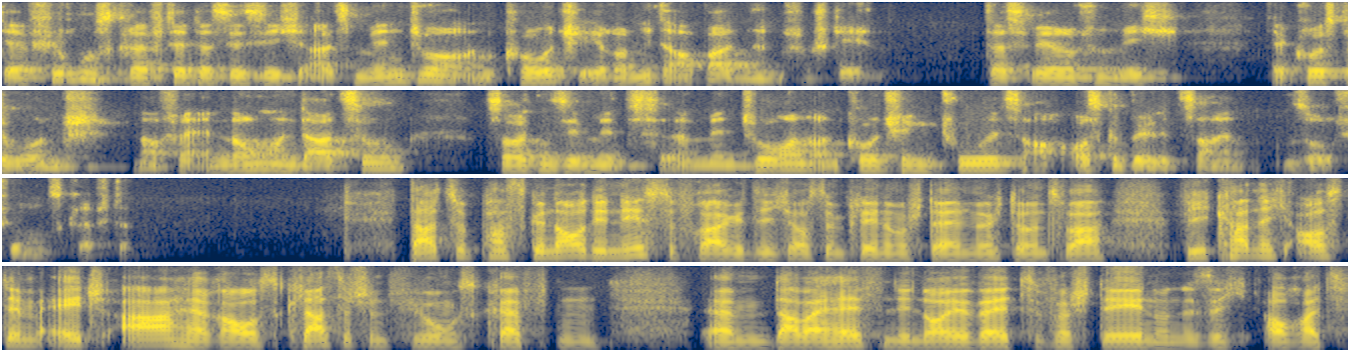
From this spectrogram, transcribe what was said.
der Führungskräfte, dass sie sich als Mentor und Coach ihrer Mitarbeitenden verstehen. Das wäre für mich der größte Wunsch nach Veränderung und dazu sollten sie mit äh, Mentoren und Coaching-Tools auch ausgebildet sein, unsere Führungskräfte. Dazu passt genau die nächste Frage, die ich aus dem Plenum stellen möchte, und zwar, wie kann ich aus dem HR heraus klassischen Führungskräften ähm, dabei helfen, die neue Welt zu verstehen und sich auch als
